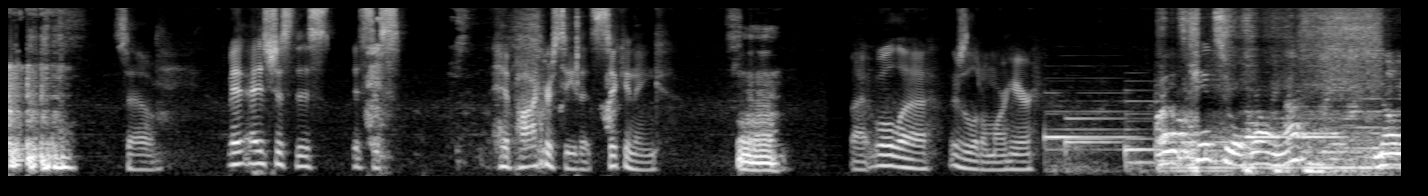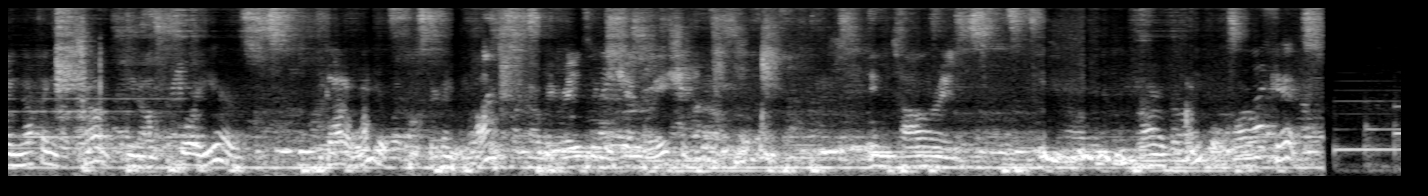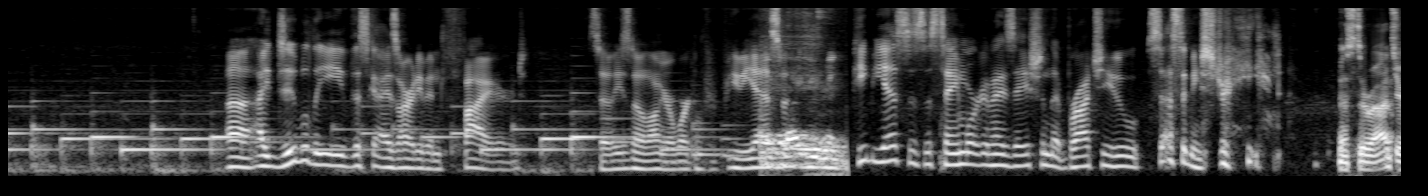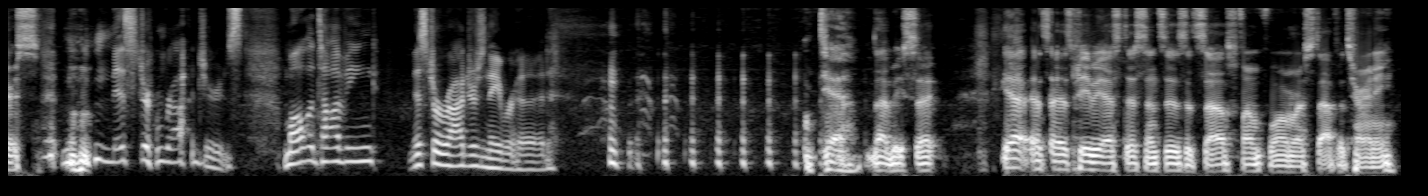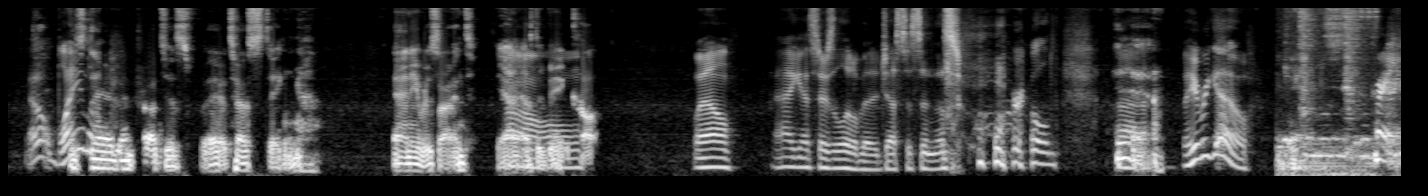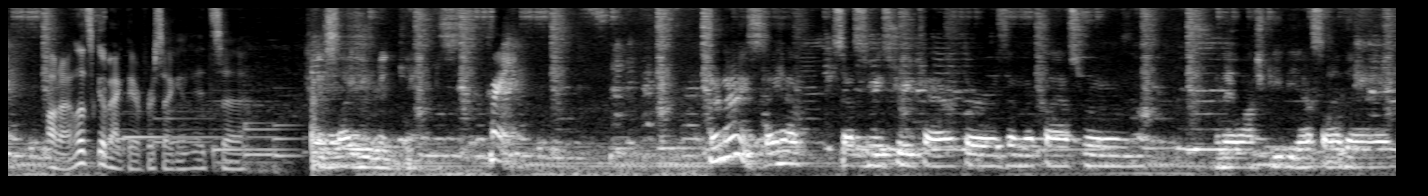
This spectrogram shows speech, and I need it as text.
so, it, it's just this, it's this hypocrisy that's sickening. Mhm. But we'll, uh, there's a little more here. These kids who are growing up knowing nothing but Trump, you know, for four years, you gotta wonder what else they're gonna be like. Like, are we raising a generation of intolerant, you know, horrible people, horrible kids? Uh, I do believe this guy's already been fired, so he's no longer working for PBS. But PBS is the same organization that brought you Sesame Street, Mr. Rogers. Mr. Rogers, Molotoving Mr. Rogers' neighborhood. Yeah, that'd be sick. Yeah, it says PBS distances itself from former staff attorney. I don't blame him. of Project Veritas. And he resigned. Yeah, after being Oh. caught. Well, I guess there's a little bit of justice in this world. Uh, Yeah. but here we go. Great. Hold on, let's go back there for a second. It's uh, Enlightenment camps. Great. They're nice. They have Sesame Street characters in the classroom, and they watch PBS all day.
